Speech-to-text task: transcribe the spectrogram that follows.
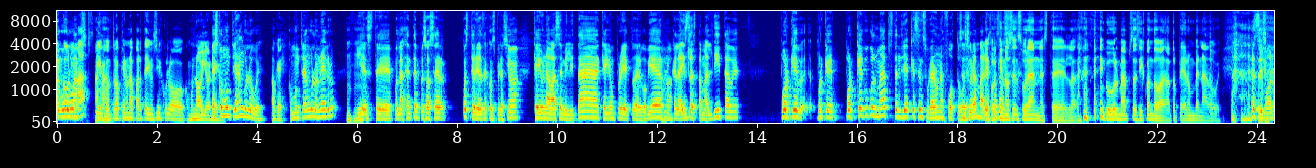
en Google Maps. y encontró que en una parte hay un círculo, como un hoyo negro. Es como un triángulo, güey. Ok. Como un triángulo negro. Y este, pues la gente empezó a hacer pues teorías de conspiración, que hay una base militar, que hay un proyecto del gobierno, Ajá. que la isla está maldita, güey. Porque, porque, ¿por qué Google Maps tendría que censurar una foto? güey, Censuran varias por qué no censuran este, la- Google Maps así cuando atropellan un venado, güey? Simón.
